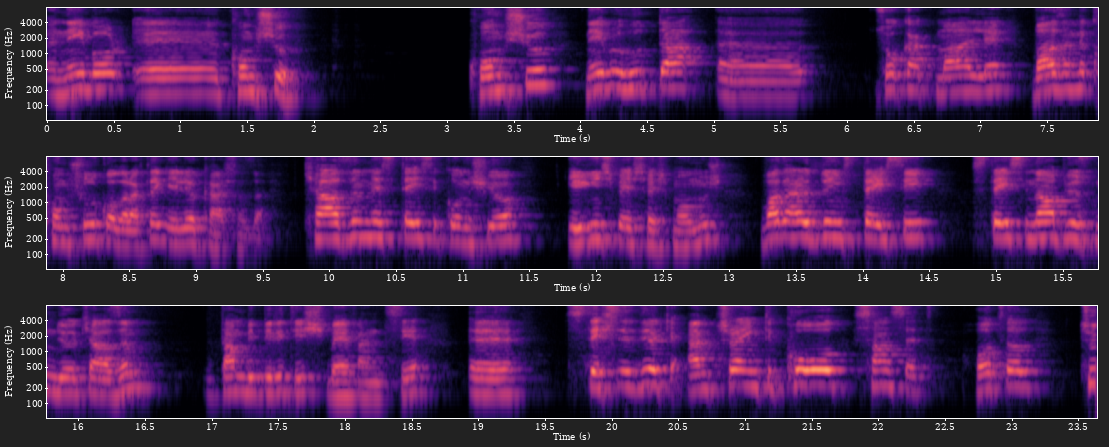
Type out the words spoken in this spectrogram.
e, neighbor e, komşu. Komşu neighborhood'da e, sokak, mahalle bazen de komşuluk olarak da geliyor karşınıza. Kazım ve Stacy konuşuyor. İlginç bir eşleşme olmuş. What are you doing Stacy? Stacy ne yapıyorsun diyor Kazım. Tam bir British beyefendisi. E, Stacy de diyor ki I'm trying to call Sunset Hotel to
